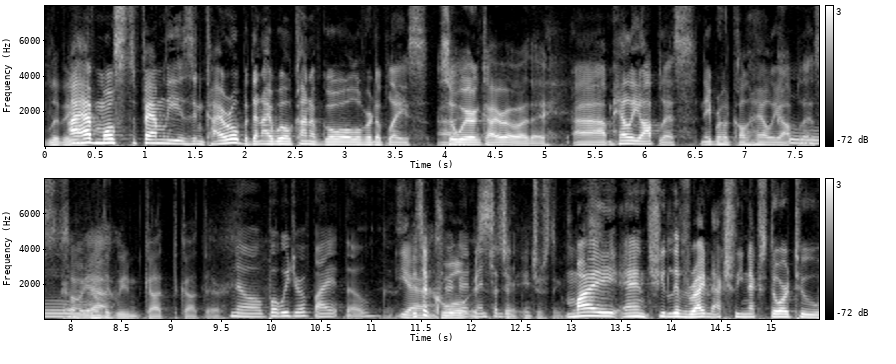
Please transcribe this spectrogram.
living. I have most family is in Cairo, but then I will kind of go all over the place. So Uh, where in Cairo are they? Um, Heliopolis, neighborhood called Heliopolis. Cool. So Oh, I don't think we got got there. No, but we drove by it though yeah. It's a cool. had It's such an interesting. Place. My aunt, she lives right actually next door to,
